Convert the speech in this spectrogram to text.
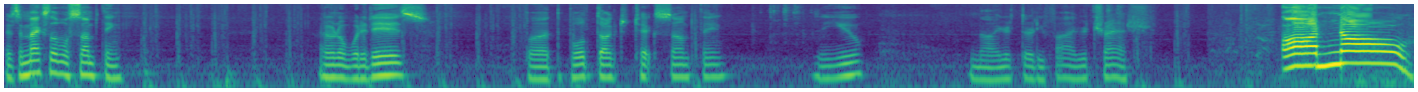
There's a max level something. I don't know what it is. But the bulbdog detects something. Is it you? No, you're 35. You're trash. Oh no!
